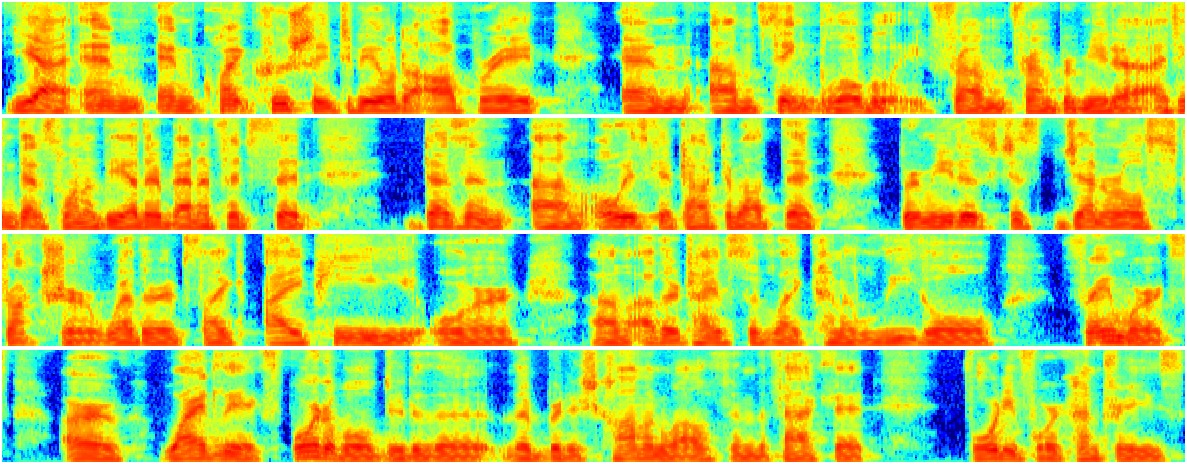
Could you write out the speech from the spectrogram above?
Yeah, and and quite crucially, to be able to operate and um, think globally from from Bermuda. I think that's one of the other benefits that doesn't um, always get talked about. That Bermuda's just general structure, whether it's like IP or um, other types of like kind of legal frameworks are widely exportable due to the, the British Commonwealth and the fact that 44 countries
